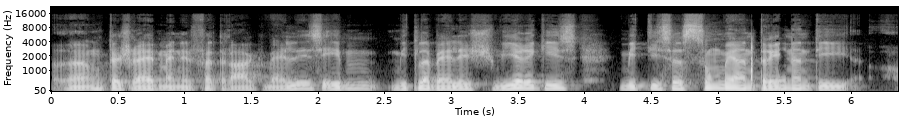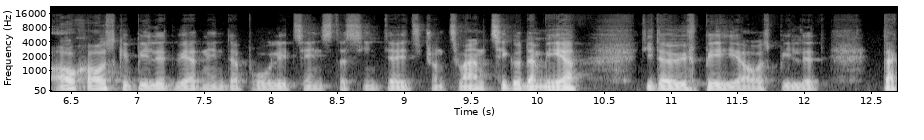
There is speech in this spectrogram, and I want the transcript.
äh, unterschreiben einen Vertrag, weil es eben mittlerweile schwierig ist, mit dieser Summe an Trainern, die auch ausgebildet werden in der Pro-Lizenz, das sind ja jetzt schon 20 oder mehr, die der ÖFB hier ausbildet, da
